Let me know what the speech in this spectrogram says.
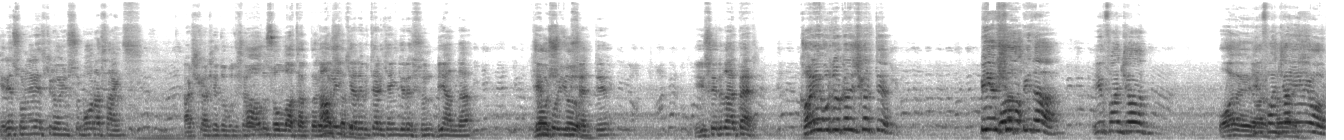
Giresun'un en etkili oyuncusu Bora Sainz. Karşı karşıya topu dışarı Sağlı sollu atakları Tam başladı. ilk yarı biterken Giresun bir anda tempoyu Coştu. yükseltti. İyi sıyrıldı Alper. Kaleye vurdu yukarı çıkarttı. Bir Vaa! şut bir daha. İrfan Can. Vay İrfan Can arkadaş. yeniyor.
